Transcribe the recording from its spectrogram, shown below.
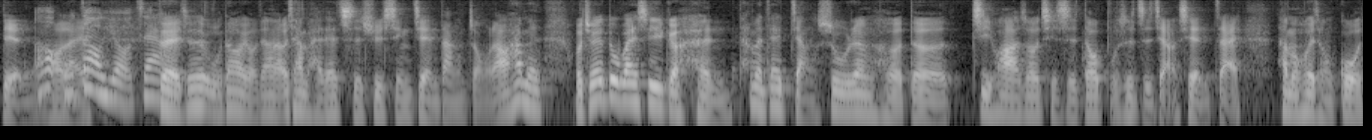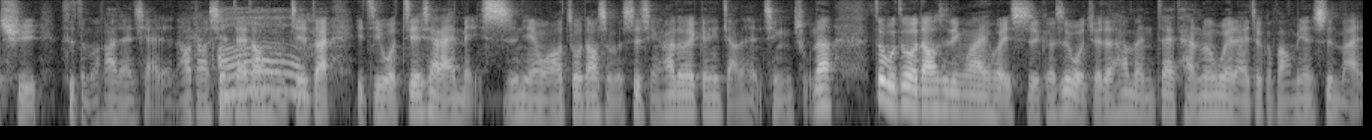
电，然后哦，来无道有这样，对，就是无道有这样的，而且他们还在持续新建当中。然后他们，我觉得杜拜是一个很，他们在讲述任何的计划的时候，其实都不是只讲现在，他们会从过去是怎么发展起来的，然后到现在到什么阶段，以及我接下来每十年我要做到什么事情，他都会跟你讲的很清楚。那做不做得到是另外一回事，可是我觉得他们在谈论未来这个方面是蛮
